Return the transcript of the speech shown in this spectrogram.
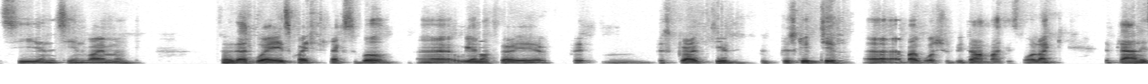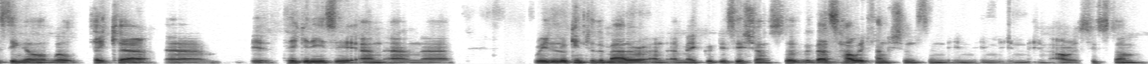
sea and the sea environment. So that way it's quite flexible. Uh, we are not very pre prescriptive, prescriptive uh, about what should be done, but it's more like the plan is signal will take care, uh, take it easy, and and uh, really look into the matter and, and make good decisions. So that's how it functions in in in in, our system,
